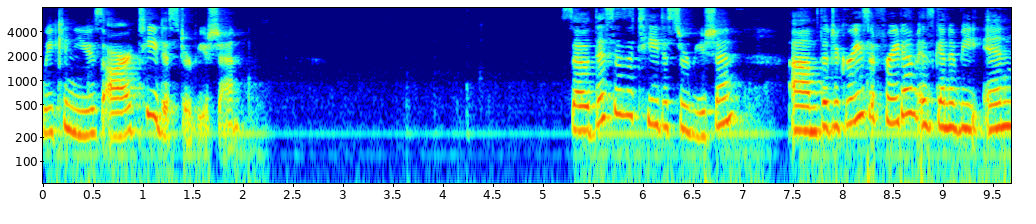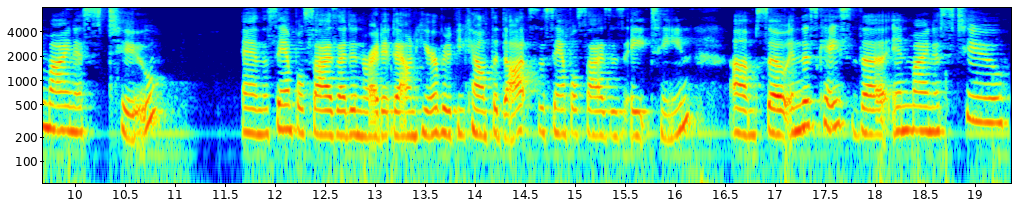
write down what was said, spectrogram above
we can use our t-distribution. So this is a t-distribution. Um, the degrees of freedom is going to be n minus 2. And the sample size, I didn't write it down here, but if you count the dots, the sample size is 18. Um, so in this case, the n minus 2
